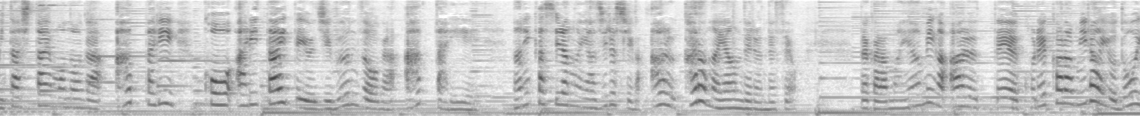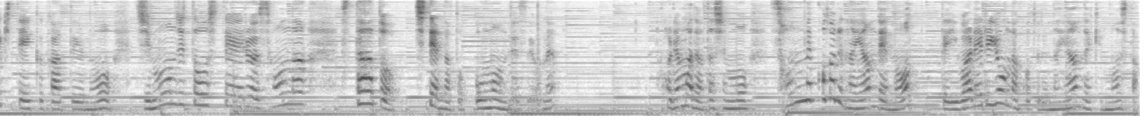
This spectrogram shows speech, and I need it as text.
満たしたいものがあったりこうありたいっていう自分像があったり何かしらの矢印があるから悩んでるんですよ。だから悩みがあるってこれから未来をどう生きていくかっていうのを自問自答しているそんなスタート地点だと思うんですよね。これまで私もそんなことで悩んでんの？って言われるようなことで悩んできました。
